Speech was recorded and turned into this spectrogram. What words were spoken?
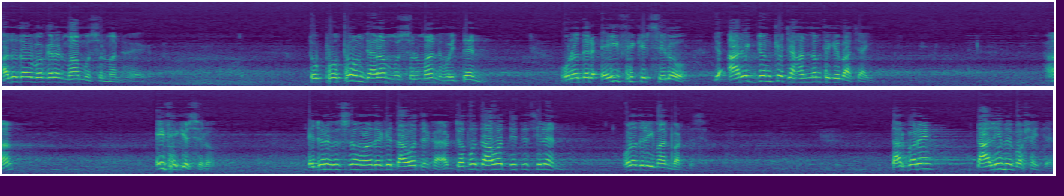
হাজরত আবু বকরের মা মুসলমান হয়ে গেল। তো প্রথম যারা মুসলমান হইতেন, ওনাদের এই ফিকির ছিল যে আরেকজনকে জাহান্নাম থেকে বাঁচাই। হ্যাঁ? এই ফিকির ছিল। এই জন্য হুসলাম ওনাদেরকে দাওয়াতের কাজ আর যত দাওয়াত দিতেছিলেন, ওনাদের ইমান বাড়তেছে। তারপরে তালিমে বসাইতেন।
